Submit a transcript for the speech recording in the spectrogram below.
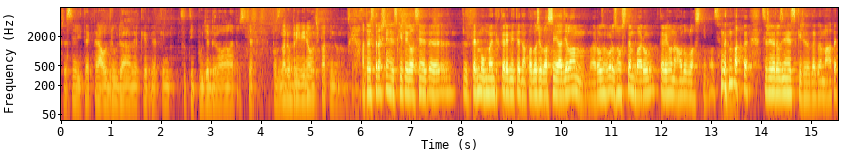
přesně víte, která odrůda, v jakým, jakým co té půdě bylo, ale prostě poznat dobrý víno od špatného. No. A to je strašně hezký, ty vlastně eh, ten moment, který mě teď napadlo, že vlastně já dělám rozhovor s hostem baru, který ho náhodou vlastní, vlastně, bar, což je hrozně hezký, že to takhle máte.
